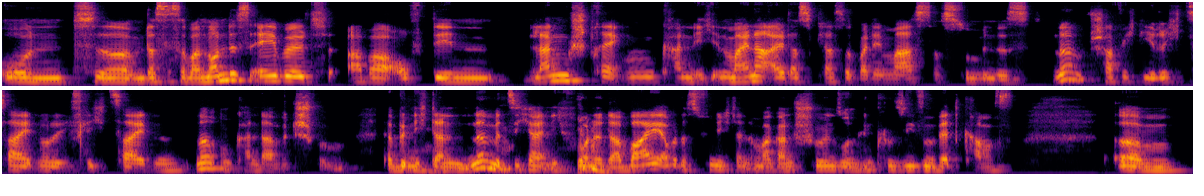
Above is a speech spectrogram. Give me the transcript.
und ähm, das ist aber non-disabled, aber auf den langen Strecken kann ich in meiner Altersklasse bei den Masters zumindest, ne, schaffe ich die Richtzeiten oder die Pflichtzeiten ne, und kann damit schwimmen. Da bin ich dann ne, mit Sicherheit nicht vorne dabei, aber das finde ich dann immer ganz schön, so einen inklusiven Wettkampf ähm,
